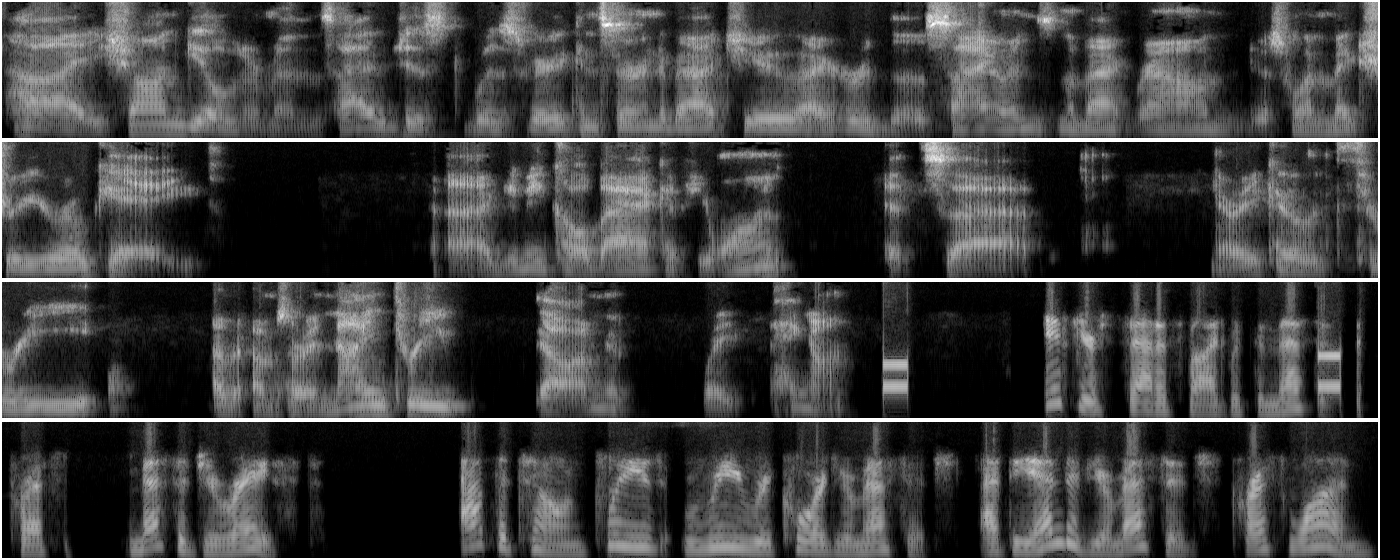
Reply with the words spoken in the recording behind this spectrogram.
Hi, Sean Gildermans. I just was very concerned about you. I heard the sirens in the background. Just want to make sure you're okay. Uh, give me a call back if you want. It's uh, area code three. I'm I'm sorry, nine three. Oh, I'm gonna wait. Hang on. If you're satisfied with the message, press message erased. At the tone, please re-record your message. At the end of your message, press 1.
